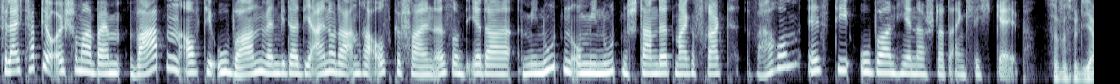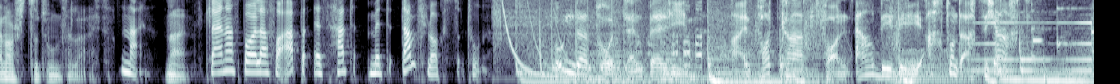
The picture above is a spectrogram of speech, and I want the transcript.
Vielleicht habt ihr euch schon mal beim Warten auf die U-Bahn, wenn wieder die eine oder andere ausgefallen ist und ihr da Minuten um Minuten standet, mal gefragt, warum ist die U-Bahn hier in der Stadt eigentlich gelb? Das hat was mit Janosch zu tun vielleicht? Nein. Nein. Kleiner Spoiler vorab, es hat mit Dampfloks zu tun. 100% Berlin. Ein Podcast von RBB 888.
